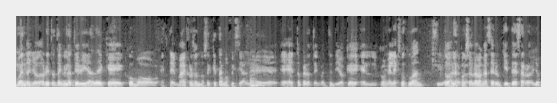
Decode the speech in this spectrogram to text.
Bueno, yo ahorita tengo la teoría de que como este Microsoft, no sé qué tan oficial es, es esto, pero tengo entendido que el, con el Xbox One Sí, todas las consolas van a hacer un kit de desarrollo.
